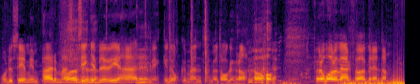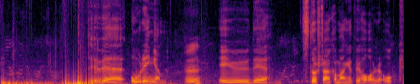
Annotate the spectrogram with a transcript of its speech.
Och du ser min pärm ja, som ligger det. bredvid här. Mm. Det är mycket dokument som jag tagit fram. Ja. för att vara väl förberedda. Du, eh, O-ringen mm. är ju det största arrangemanget vi har och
